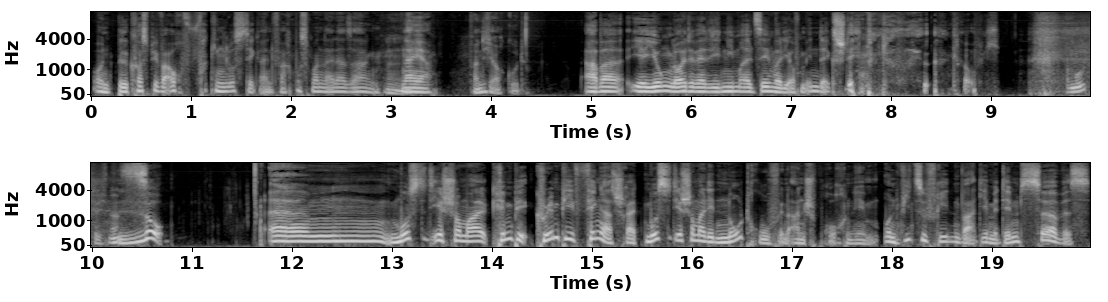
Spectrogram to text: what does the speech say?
Und Bill Cosby war auch fucking lustig einfach, muss man leider sagen. Mhm. Naja, Fand ich auch gut. aber ihr jungen Leute werdet die niemals sehen, weil die auf dem Index stehen mittlerweile, glaube ich. Vermutlich, ne? So. Ähm, musstet ihr schon mal, Crimpy, Crimpy Fingers schreibt, musstet ihr schon mal den Notruf in Anspruch nehmen? Und wie zufrieden wart ihr mit dem Service?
